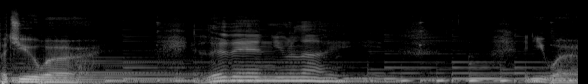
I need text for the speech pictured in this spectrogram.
But you were living your life, and you were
